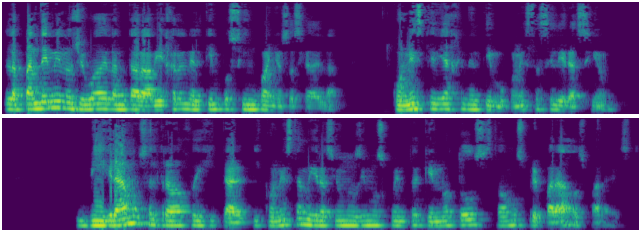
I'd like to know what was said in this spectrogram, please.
la pandemia nos llevó a adelantar, a viajar en el tiempo cinco años hacia adelante. Con este viaje en el tiempo, con esta aceleración, migramos al trabajo digital y con esta migración nos dimos cuenta que no todos estábamos preparados para esto.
